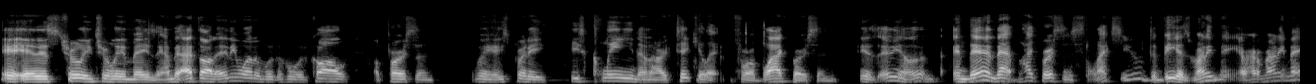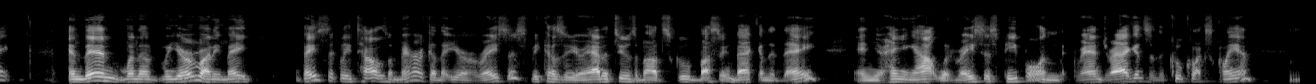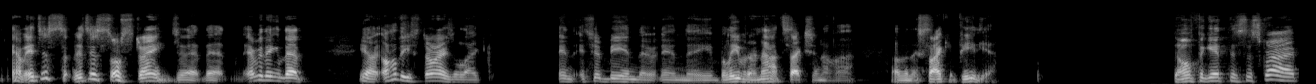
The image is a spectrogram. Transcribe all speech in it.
it is truly, truly amazing. I mean, I thought anyone who would, who would call a person, well, he's pretty, he's clean and articulate for a black person is, you know, and then that black person selects you to be his running mate or her running mate. And then when, when your running mate basically tells America that you're a racist because of your attitudes about school busing back in the day, and you're hanging out with racist people and Grand Dragons and the Ku Klux Klan. It's just it's just so strange that that everything that you know all these stories are like, and it should be in the in the believe it or not section of a of an encyclopedia. Don't forget to subscribe.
